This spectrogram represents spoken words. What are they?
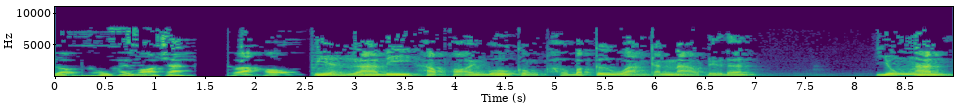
rồi cũng phải bỏ xác và hồn phía ra đi học hỏi vô cùng ở bất cứ hoàn cảnh nào đều đến. Dũng hành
